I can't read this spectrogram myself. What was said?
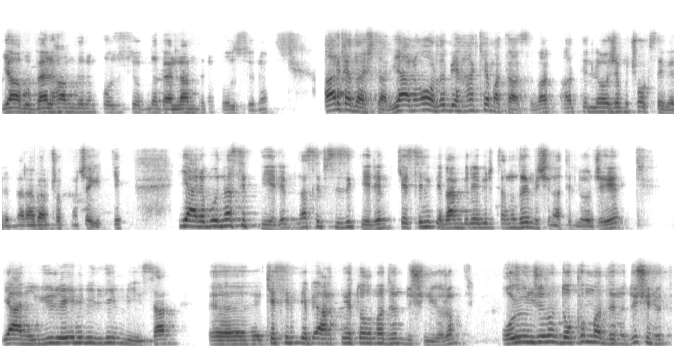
Ya bu Belhanda'nın pozisyonunda Belhanda'nın pozisyonu. Arkadaşlar yani orada bir hakem hatası var. Atilla hocamı çok severim. Beraber çok maça gittik. Yani bu nasip diyelim, nasipsizlik diyelim. Kesinlikle ben birebir tanıdığım için Atilla hocayı. Yani yüreğini bildiğim bir insan. Ee, kesinlikle bir art niyet olmadığını düşünüyorum. Oyuncunun dokunmadığını düşünüp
